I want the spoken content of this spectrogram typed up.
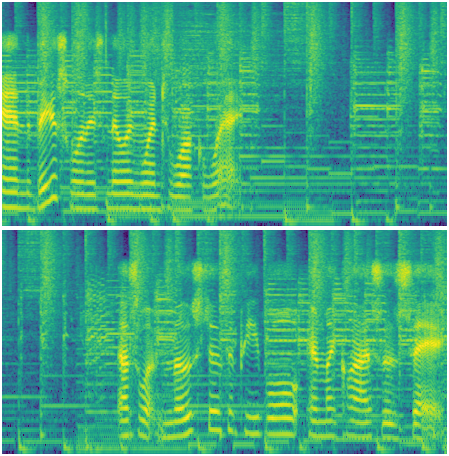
and the biggest one is knowing when to walk away. That's what most of the people in my classes say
